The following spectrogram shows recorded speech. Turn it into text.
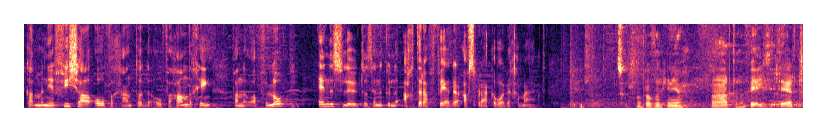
kan meneer Fischal overgaan tot de overhandiging van de envelop en de sleutels. En dan kunnen achteraf verder afspraken worden gemaakt. Mevrouw Virginia, van harte gefeliciteerd.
